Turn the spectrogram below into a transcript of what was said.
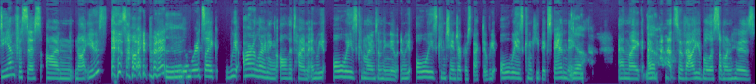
de-emphasis on not youth is how I'd put it, mm. where it's like we are learning all the time and we always can learn something new and we always can change our perspective. We always can keep expanding. Yeah and like yeah. i find that so valuable as someone who is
